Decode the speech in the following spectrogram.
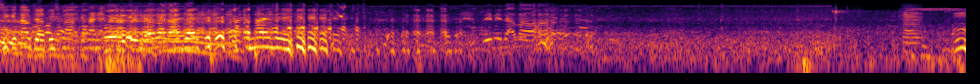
Amunisi kita udah habis pak, kita nggak Gimana kabar? Nggak kena ini. Sini Cak To. Hmm,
